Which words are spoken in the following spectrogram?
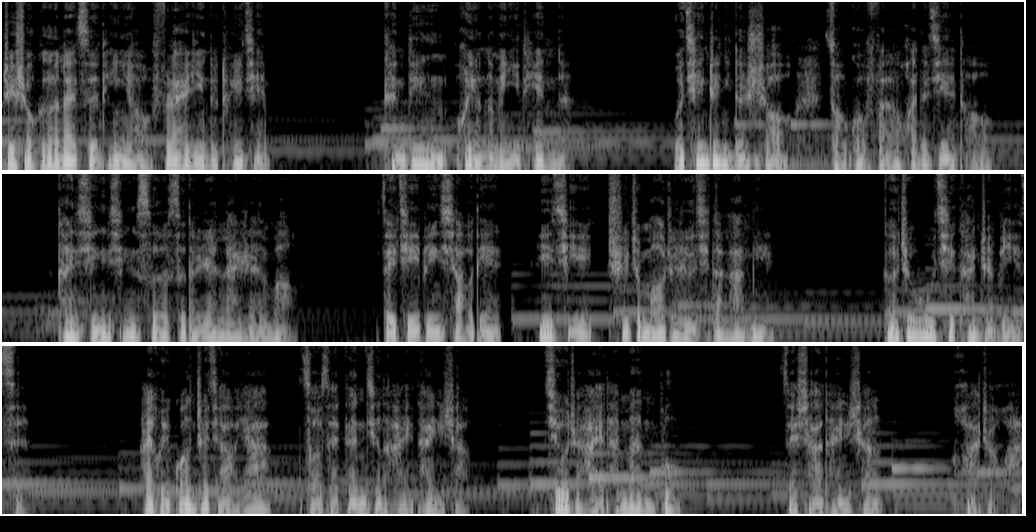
这首歌来自听友 Flying 的推荐，肯定会有那么一天的。我牵着你的手走过繁华的街头，看形形色色的人来人往，在街边小店一起吃着冒着热气的拉面，隔着雾气看着彼此，还会光着脚丫走在干净的海滩上，就着海滩漫步，在沙滩上画着画。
